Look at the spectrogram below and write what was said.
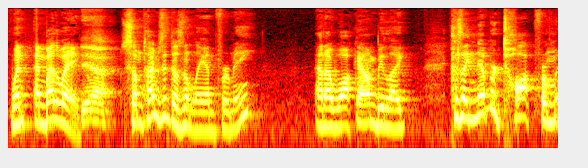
When and by the way, yeah. sometimes it doesn't land for me. And I walk out and be like, because I never talk from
